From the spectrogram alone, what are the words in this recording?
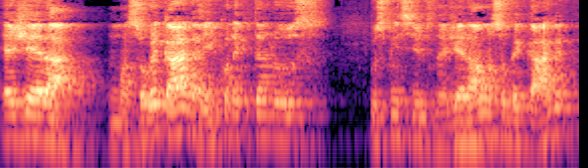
é gerar uma sobrecarga aí conectando os, os princípios, né? Gerar uma sobrecarga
